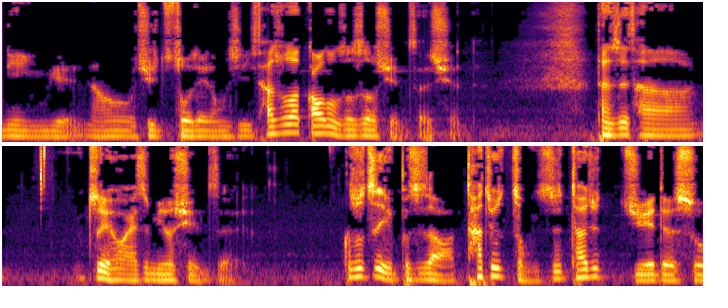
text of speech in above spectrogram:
念音乐，然后去做这些东西。”他说他高中的时候是有选择权的，但是他最后还是没有选择。他说自己不知道，他就总之他就觉得说，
